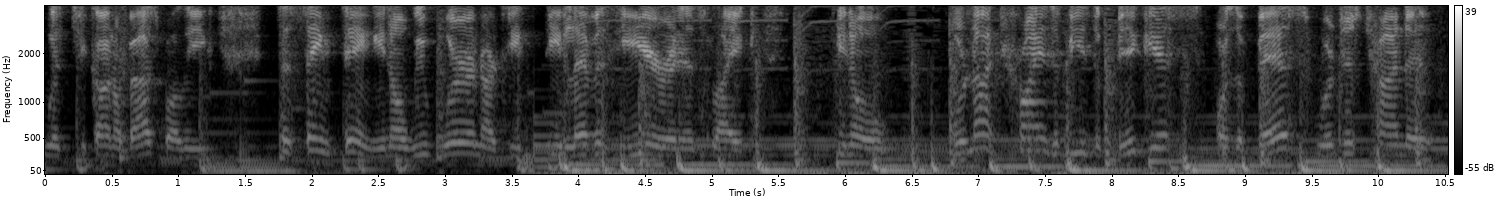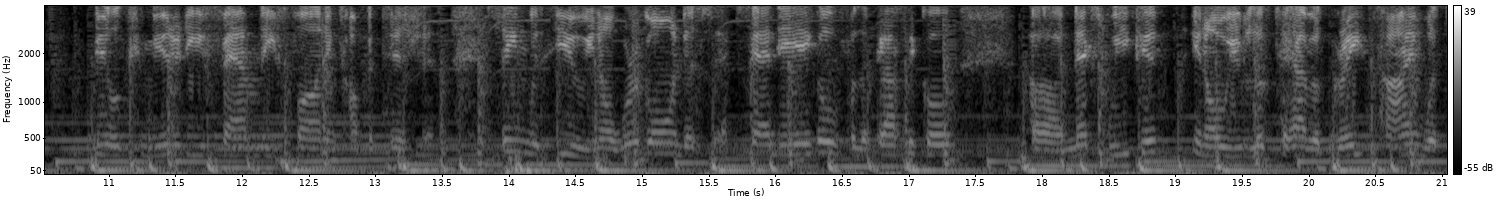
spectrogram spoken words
with Chicano Basketball League, it's the same thing. You know, we we're in our 11th year, and it's like, you know, we're not trying to be the biggest or the best. We're just trying to build community, family, fun, and competition. Same with you. You know, we're going to San Diego for the Classico uh, next weekend. You know, we look to have a great time with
